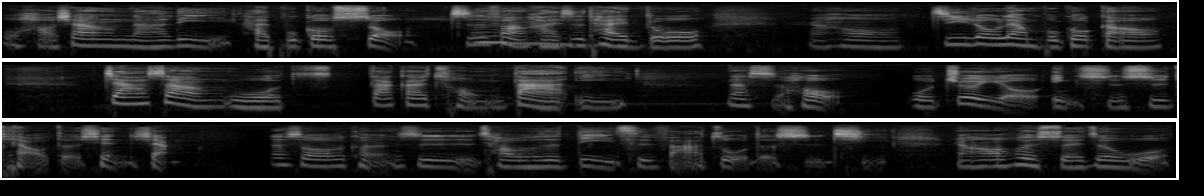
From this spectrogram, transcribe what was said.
我好像哪里还不够瘦，脂肪还是太多，嗯、然后肌肉量不够高。加上我大概从大一那时候我就有饮食失调的现象，那时候可能是差不多是第一次发作的时期，然后会随着我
